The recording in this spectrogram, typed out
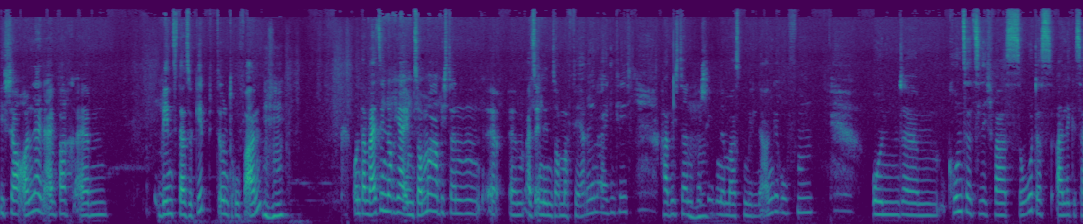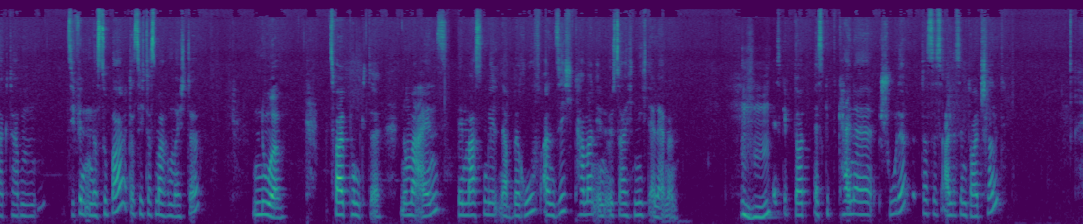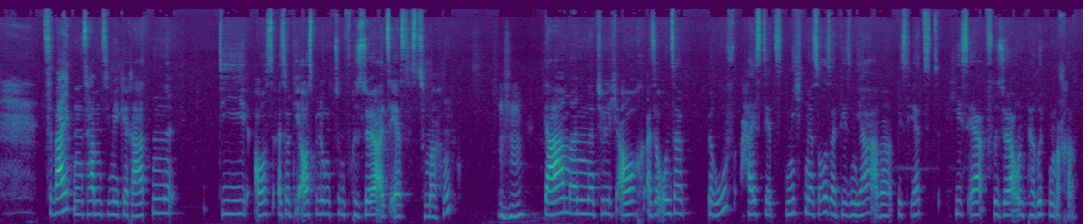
ich schaue online einfach, ähm, wen es da so gibt und rufe an. Mhm. Und dann weiß ich noch, ja, im Sommer habe ich dann, äh, ähm, also in den Sommerferien eigentlich, habe ich dann mhm. verschiedene Maskenbildner angerufen. Und ähm, grundsätzlich war es so, dass alle gesagt haben, sie finden das super, dass ich das machen möchte. Nur zwei Punkte. Nummer eins, den Maskenbildner Beruf an sich kann man in Österreich nicht erlernen. Mhm. Es gibt dort, es gibt keine Schule, das ist alles in Deutschland. Zweitens haben sie mir geraten, die, Aus, also die Ausbildung zum Friseur als erstes zu machen. Mhm. Da man natürlich auch, also unser Beruf heißt jetzt nicht mehr so seit diesem Jahr, aber bis jetzt hieß er Friseur und Perückenmacher.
